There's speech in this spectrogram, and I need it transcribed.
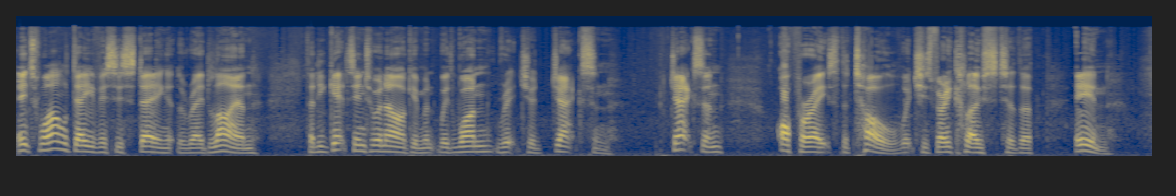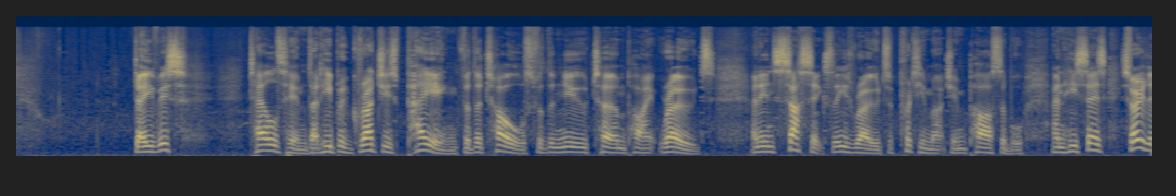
It's while Davis is staying at the Red Lion that he gets into an argument with one Richard Jackson. Jackson operates the toll, which is very close to the inn. Davis tells him that he begrudges paying for the tolls for the new turnpike roads. And in Sussex, these roads are pretty much impassable. And he says it's very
